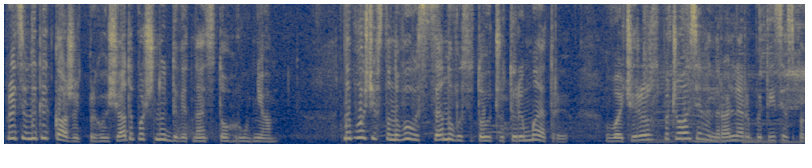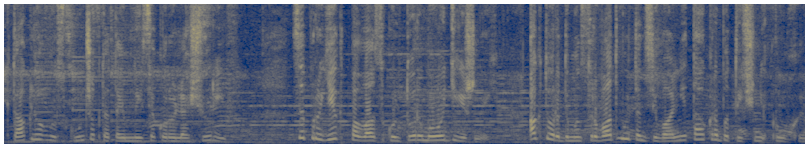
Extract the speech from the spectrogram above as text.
Працівники кажуть, пригощати почнуть 19 грудня. На площі встановили сцену висотою 4 метри. Ввечері розпочалася генеральна репетиція спектаклю «Лоскунчик та таємниця короля щурів». Це проєкт Палацу культури молодіжний. Актори демонструватимуть танцювальні та акробатичні рухи.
